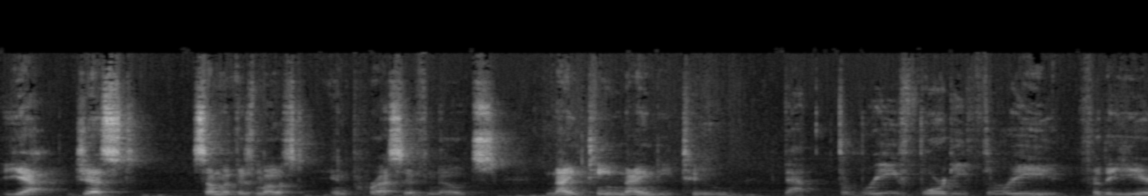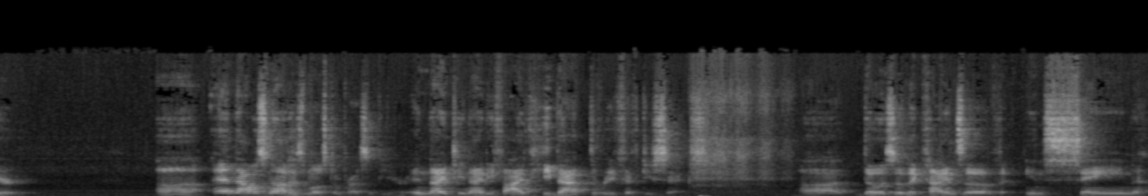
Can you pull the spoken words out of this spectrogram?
yeah, just some of his most impressive notes. 1992, bat 343 for the year. Uh, and that was not his most impressive year. In 1995, he bat 356. Uh, those are the kinds of insane,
